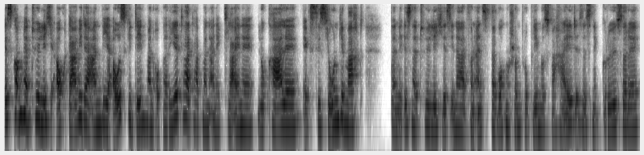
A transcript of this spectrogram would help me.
Es kommt natürlich auch da wieder an, wie ausgedehnt man operiert hat. Hat man eine kleine lokale Exzision gemacht, dann ist natürlich es innerhalb von ein, zwei Wochen schon problemlos verheilt. Ist es eine größere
